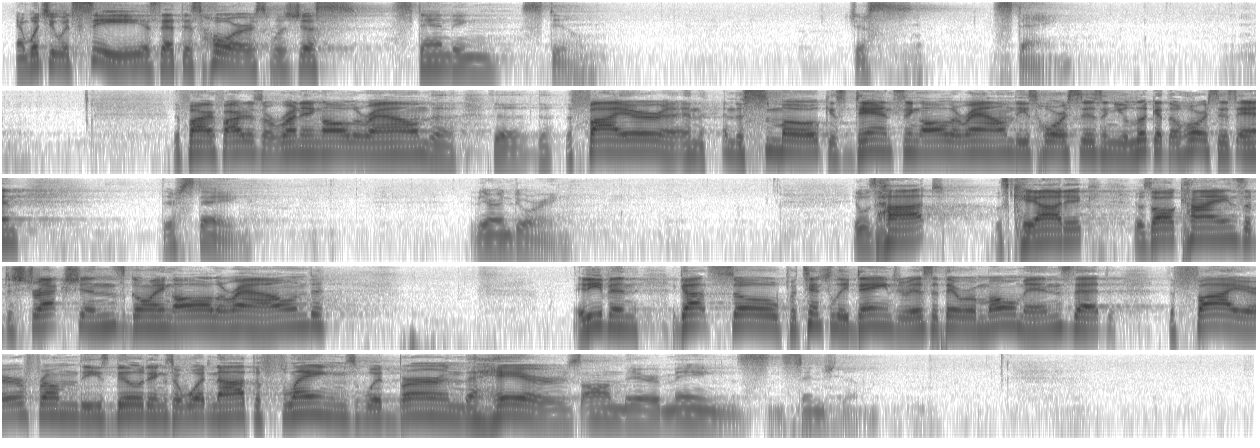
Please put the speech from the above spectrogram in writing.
And what you would see is that this horse was just standing still, just staying. The firefighters are running all around. The, the, the, the, fire and, and the smoke is dancing all around these horses. And you look at the horses and they're staying, they're enduring. It was hot, it was chaotic, there was all kinds of distractions going all around. It even got so potentially dangerous that there were moments that the fire from these buildings or whatnot, the flames would burn the hairs on their manes and singe them.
